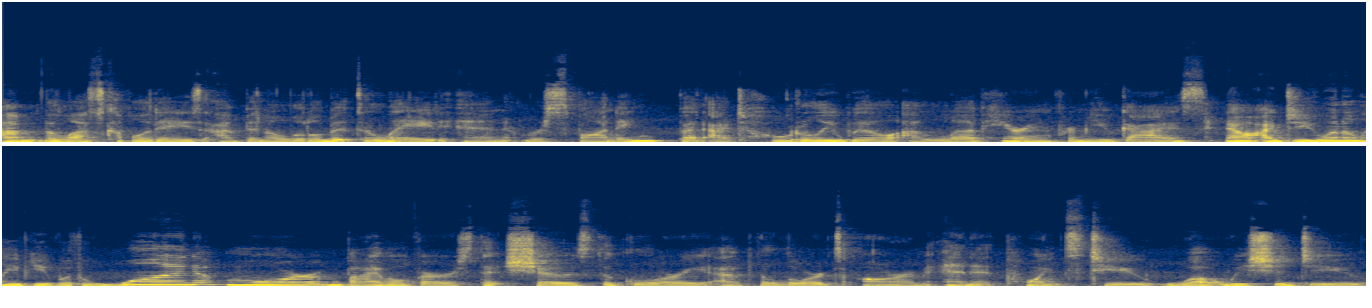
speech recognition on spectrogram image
Um, the last couple of days, I've been a little bit delayed in responding, but I totally will. I love hearing from you guys. Now, I do want to leave you with one more Bible verse that shows the glory of the Lord's arm, and it points to what we should do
